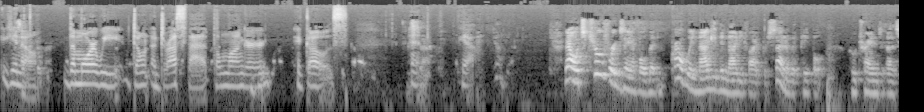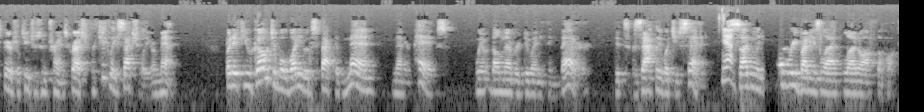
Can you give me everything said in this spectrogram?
you know, Exactly. the more we don't address that, the longer mm-hmm. it goes. And Exactly. yeah. Now, it's true, for example, that probably 90 to 95% of the people who trans, uh, spiritual teachers who transgress, particularly sexually, are men. But if you go to, well, what do you expect of men? Men are pigs. We, they'll never do anything better. It's exactly what you said. Yeah. Suddenly, everybody's let, let off the hook.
